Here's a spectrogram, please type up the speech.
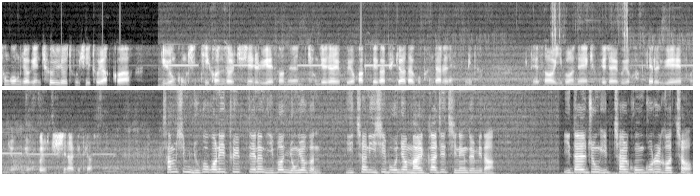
성공적인 초일류 도시 도약과 뉴용콩 시티 건설 추진을 위해서는 경제자유구역 확대가 필요하다고 판단을 했습니다. 그래서 이번에 경제자유구역 확대를 위해 본 용역을 추진하게 되었습니다. 36억 원이 투입되는 이번 용역은 2025년 말까지 진행됩니다. 이달 중 입찰 공고를 거쳐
